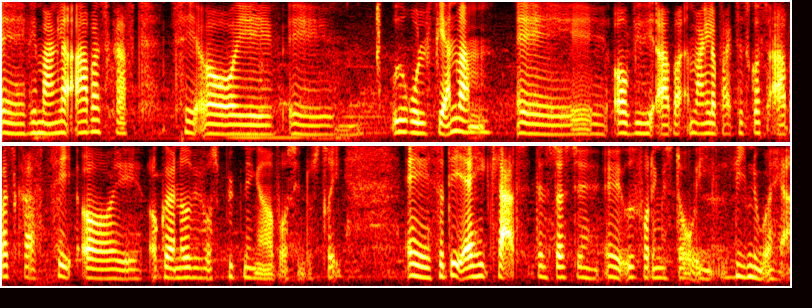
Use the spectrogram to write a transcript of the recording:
Øh, vi mangler arbejdskraft til at øh, øh, udrulle fjernvarmen, øh, og vi arbejde, mangler faktisk også arbejdskraft til at, øh, at gøre noget ved vores bygninger og vores industri. Øh, så det er helt klart den største øh, udfordring, vi står i lige nu og her.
